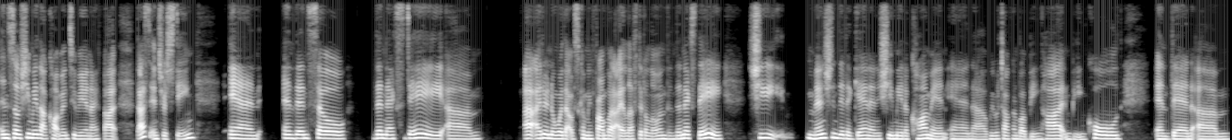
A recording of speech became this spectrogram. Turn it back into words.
And so she made that comment to me and I thought, that's interesting. And and then so the next day, um, I, I don't know where that was coming from, but I left it alone. Then the next day, she mentioned it again and she made a comment and uh, we were talking about being hot and being cold. And then um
